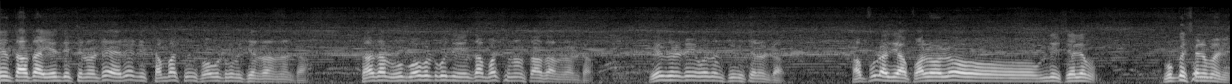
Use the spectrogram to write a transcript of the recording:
ఏం తాత ఏం తెచ్చినంటే అరే నీ సంపాదించుకుని పోగొట్టుకుని వచ్చినానంట తాత నువ్వు పోగొట్టుకుని ఏం సంపాదించుకున్నావు తాత అనంట ఏంటంటే యోగం చూపించానంట అప్పుడు అది ఆ పొలంలో ఉంది శైలము ముక్క శైలం అని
